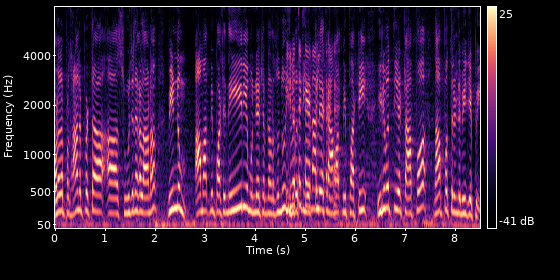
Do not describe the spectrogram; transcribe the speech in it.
വളരെ പ്രധാനപ്പെട്ട സൂചനകളാണ്. വീണ്ടും ആം ആദ്മി പാർട്ടി നേരിയ മുന്നേറ്റം നടത്തുന്നു. ഇരുപത്തിയെട്ടിലേക്ക് ആം. ആദ്മി പാർട്ടി ഇരുപത്തിയെട്ട് ആപ്പ് നാൽപ്പത്തിരണ്ട് ബി ജെ പി.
